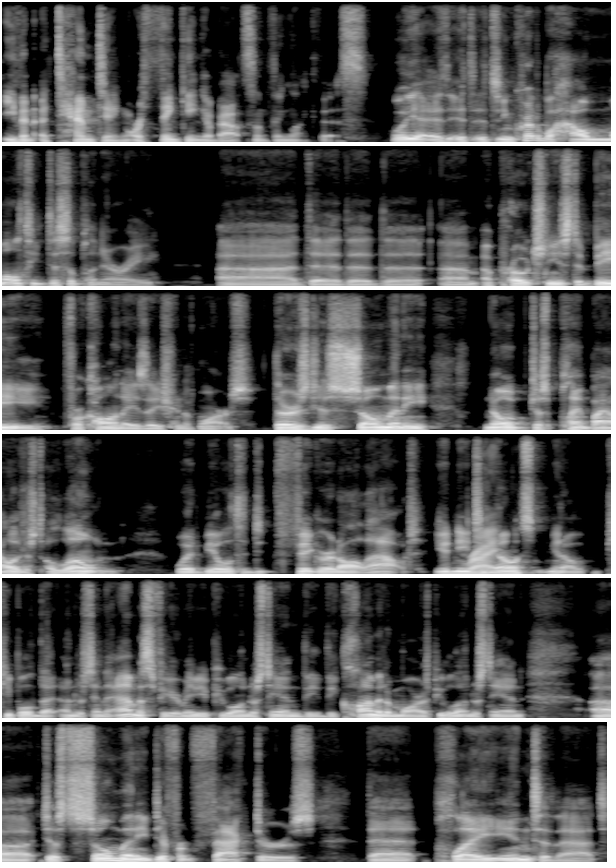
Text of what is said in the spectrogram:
even attempting or thinking about something like this. Well, yeah, it's it's, it's incredible how multidisciplinary uh, the the the um, approach needs to be for colonization of Mars. There's just so many. No, just plant biologists alone would be able to d- figure it all out. You'd need Right. to know, you know, people that understand the atmosphere. Maybe people understand the the climate of Mars. People that understand uh, just so many different factors that play into that.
